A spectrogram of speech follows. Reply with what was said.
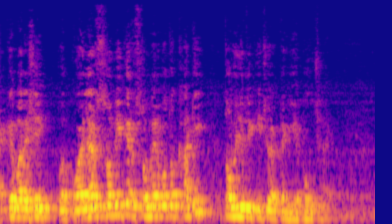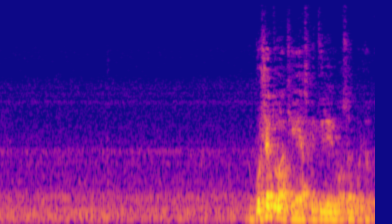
একেবারে সেই কয়লার শ্রমিকের শ্রমের মতো খাটি, তবে যদি কিছু একটা গিয়ে পৌঁছায়। বসে তো আছি আজকে তিরিশ বছর পর্যন্ত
